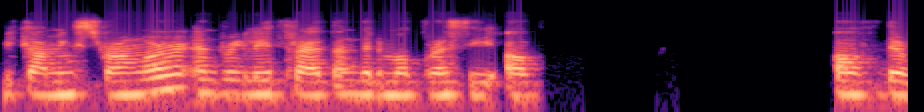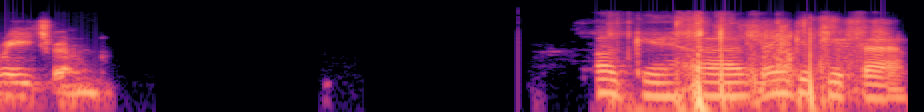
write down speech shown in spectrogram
becoming stronger and really threaten the democracy of, of the region. Okay, uh, thank you, Fita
